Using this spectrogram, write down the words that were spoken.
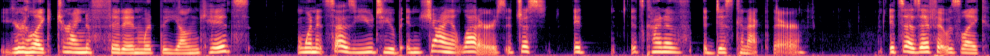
you're like trying to fit in with the young kids when it says YouTube in giant letters. It just it it's kind of a disconnect there. It's as if it was like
